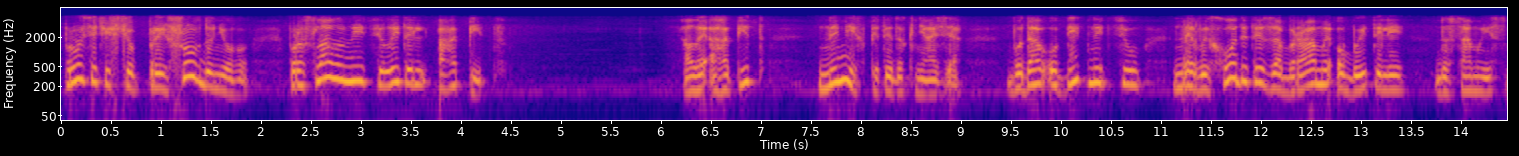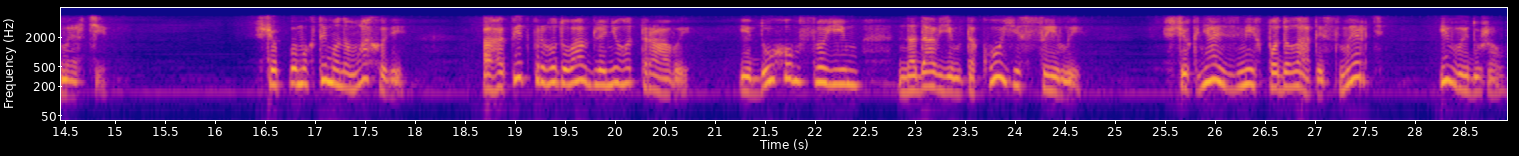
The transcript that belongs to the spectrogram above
просячи, щоб прийшов до нього прославлений цілитель Агапіт. Але Агапіт не міг піти до князя, бо дав обітницю не виходити за брами обителі до самої смерті. Щоб помогти Мономахові, Агапіт приготував для нього трави і духом своїм надав їм такої сили, що князь зміг подолати смерть і видужав.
